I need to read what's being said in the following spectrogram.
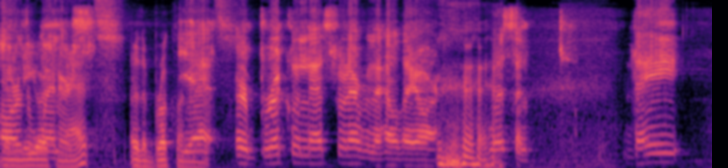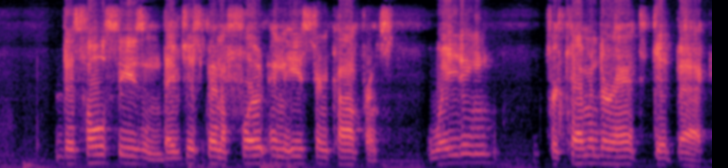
The are New the York winners. Nets or the Brooklyn Nets. yeah, Nets? or Brooklyn Nets, whatever the hell they are. Listen, they this whole season they've just been afloat in the Eastern Conference, waiting for Kevin Durant to get back.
